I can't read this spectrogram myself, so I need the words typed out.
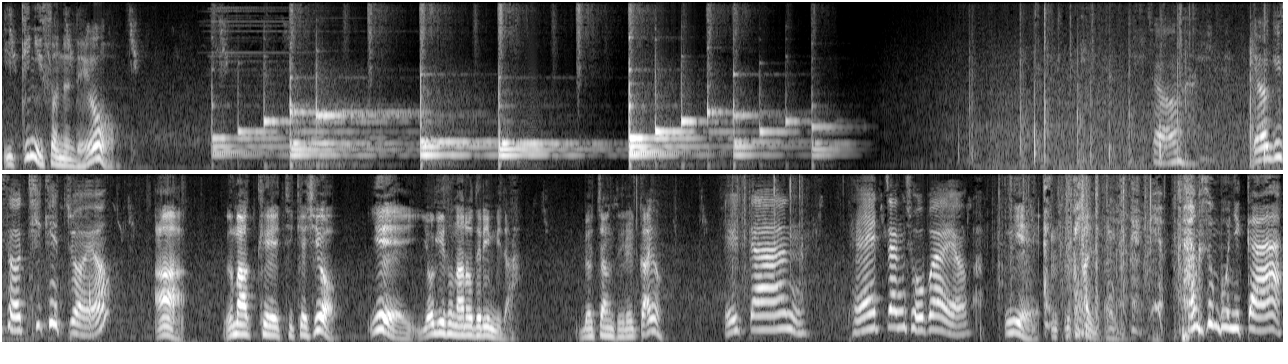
있긴 있었는데요. 저 여기서 티켓 줘요? 아, 음악회 티켓이요? 예, 여기서 나눠드립니다. 몇 장 드릴까요? 일단 대장 줘봐요. 예. 아유, 아유. 방송 보니까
